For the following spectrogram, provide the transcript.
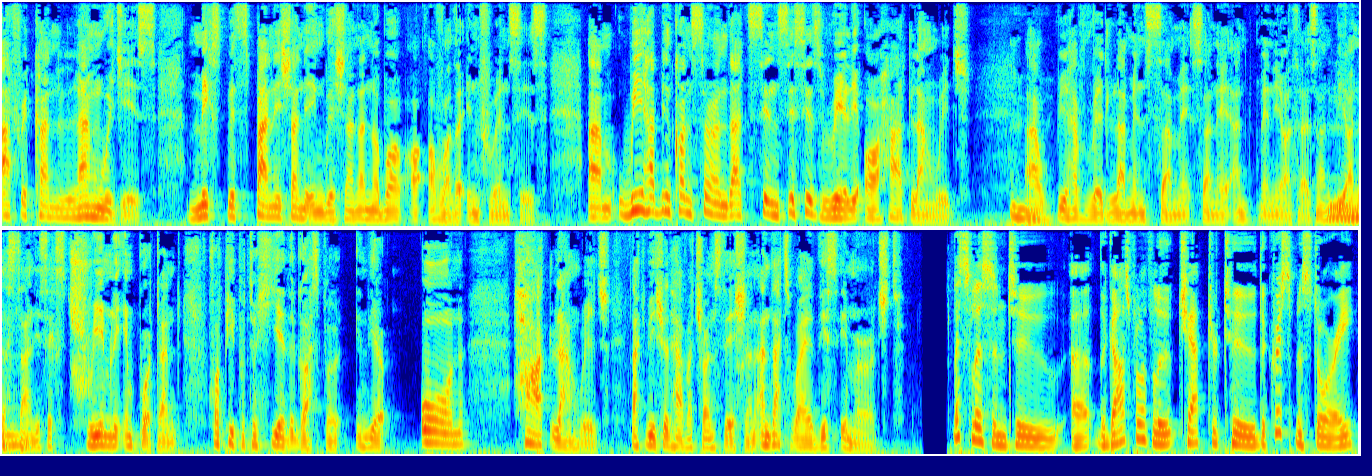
African languages mixed with Spanish and English and a number of, of other influences. Um, we have been concerned that since this is really our heart language, Mm. Uh, we have read Lamin Same, Sanneh and many others, and mm. we understand it's extremely important for people to hear the gospel in their own heart language that we should have a translation, and that's why this emerged. Let's listen to uh, the Gospel of Luke, chapter 2, the Christmas story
